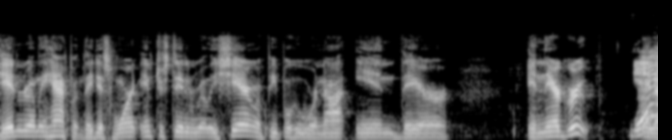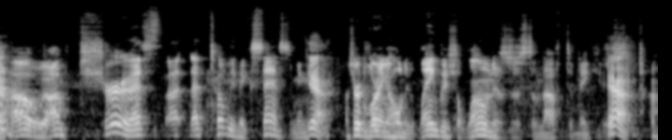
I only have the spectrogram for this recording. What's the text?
didn't really happen. They just weren't interested in really sharing with people who were not in their in their group. yeah. know. Oh, I'm sure that's that, that totally makes sense. I mean, Yeah. I'm sure learning a whole new language alone is just enough to make you. Yeah.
